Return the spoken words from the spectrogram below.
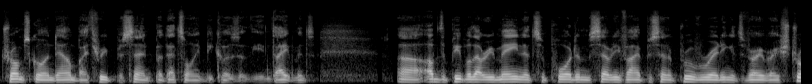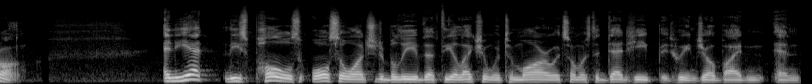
Trump's gone down by 3%, but that's only because of the indictments. Uh, of the people that remain that support him, 75% approval rating, it's very, very strong. And yet, these polls also want you to believe that if the election were tomorrow, it's almost a dead heat between Joe Biden and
